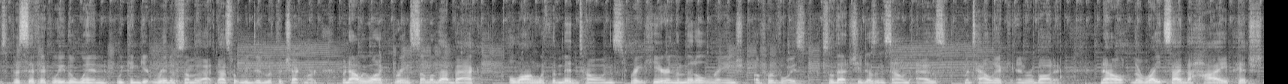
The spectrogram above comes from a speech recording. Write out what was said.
specifically the wind, we can get rid of some of that. That's what we did with the check mark. But now we want to bring some of that back along with the mid-tones right here in the middle range of her voice so that she doesn't sound as metallic and robotic. Now, the right side, the high-pitched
